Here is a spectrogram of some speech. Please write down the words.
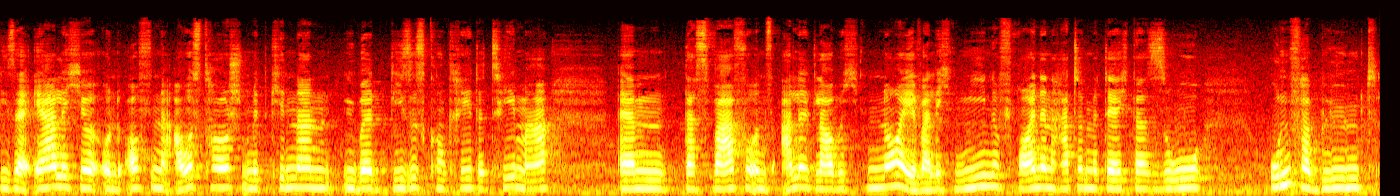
dieser ehrliche und offene Austausch mit Kindern über dieses konkrete Thema, ähm, das war für uns alle, glaube ich, neu, weil ich nie eine Freundin hatte, mit der ich da so unverblümt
